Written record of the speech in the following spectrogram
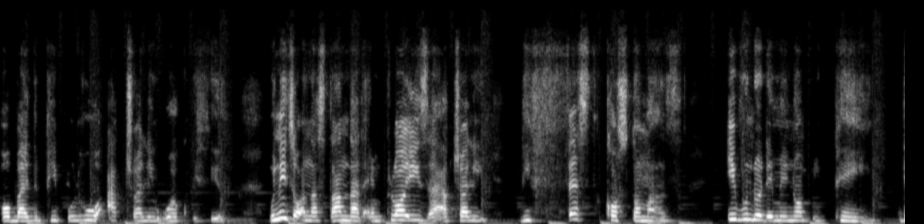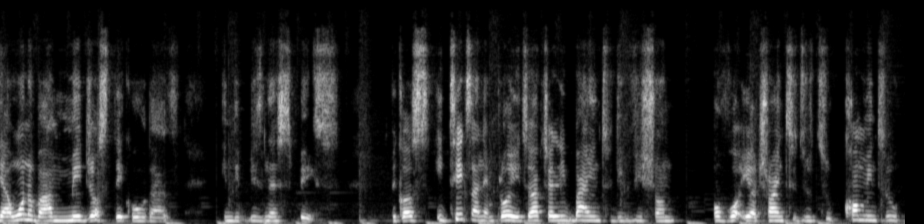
or by the people who actually work with you. We need to understand that employees are actually the first customers, even though they may not be paying. They are one of our major stakeholders in the business space because it takes an employee to actually buy into the vision of what you're trying to do to come into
